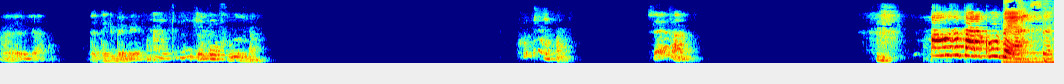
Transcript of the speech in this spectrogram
Ah, eu já. Eu tenho que beber. Ah, eu também. Tô confuso quem? Sei lá. Pausa para a conversa.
